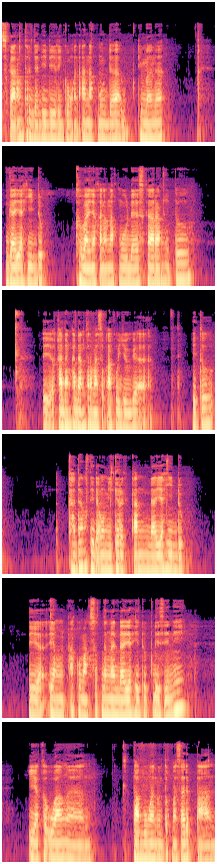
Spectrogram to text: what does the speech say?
sekarang terjadi di lingkungan anak muda, di mana gaya hidup kebanyakan anak muda sekarang itu ya, kadang-kadang termasuk aku juga itu kadang tidak memikirkan daya hidup. Iya, yang aku maksud dengan daya hidup di sini ya keuangan, tabungan untuk masa depan,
